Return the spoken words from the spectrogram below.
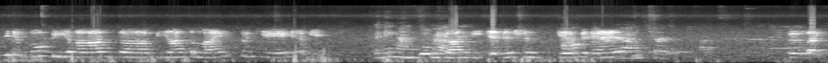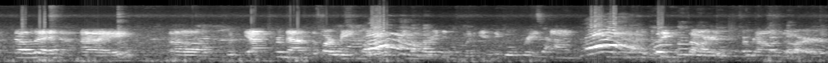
free to go beyond the beyond the lines, okay? I mean, go beyond the images given. So like Stella and I, um, with the acronyms of our rainbow, we learned into an indigo bridge. Putting stars around our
